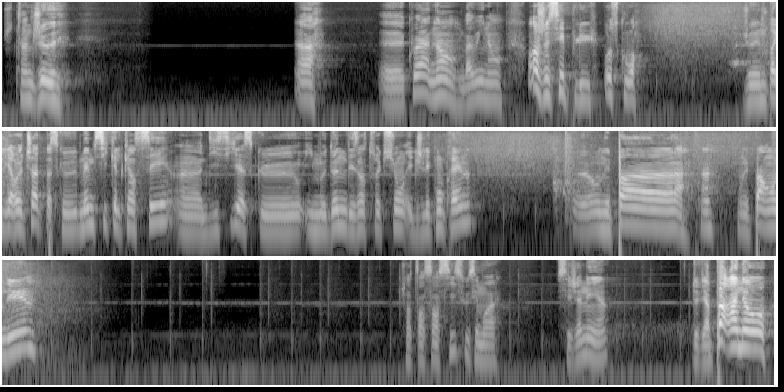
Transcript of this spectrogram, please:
Putain de jeu. Ah. Euh, quoi? Non, bah oui, non. Oh, je sais plus. Au secours. Je vais même pas lire le chat parce que même si quelqu'un sait, euh, d'ici à ce qu'il me donne des instructions et que je les comprenne, euh, on n'est pas... Voilà, hein, on n'est pas rendu. J'entends 106 ou c'est moi? Sais jamais, hein. Je deviens parano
